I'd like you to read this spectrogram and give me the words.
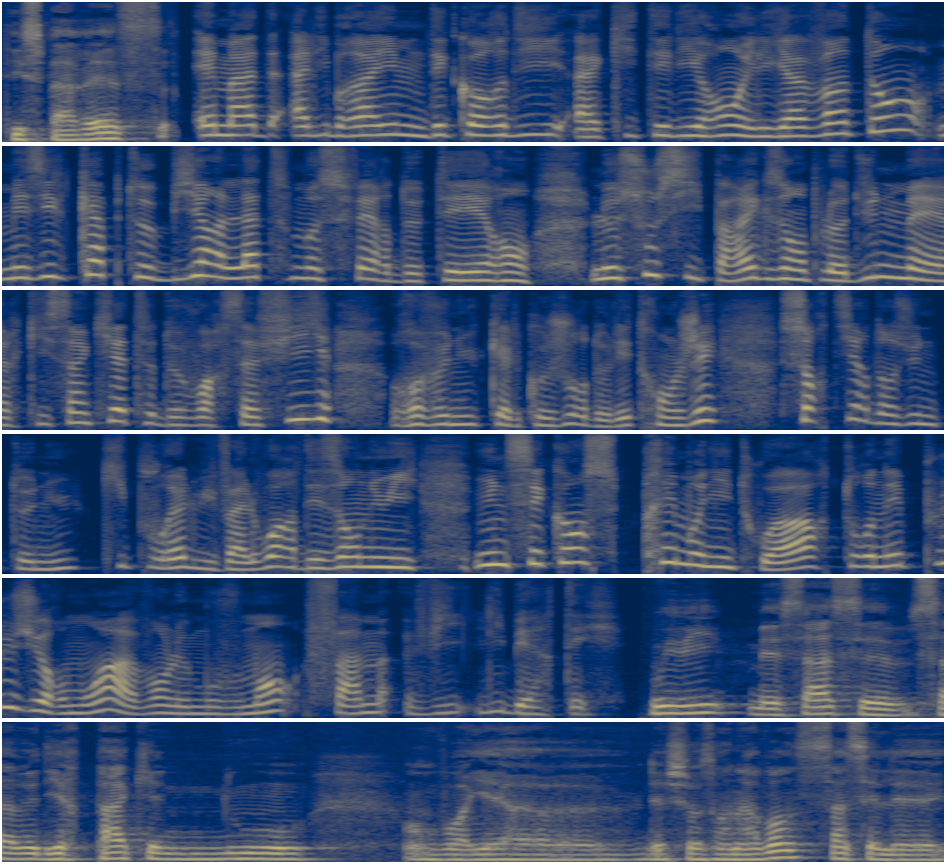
disparaître. Emad Al-Ibrahim Dekordi a quitté l'Iran il y a 20 ans, mais il capte bien l'atmosphère de Téhéran. Le souci, par exemple, d'une mère qui s'inquiète de voir sa fille, revenue quelques jours de l'étranger, sortir dans une tenue qui pourrait lui valoir des ennuis. Une séquence prémonitoire tournée plusieurs mois avant le mouvement Femmes, Vie, Liberté. Oui, oui, mais ça, ça veut dire pas que nous, on voyait euh, des choses en avance. Ça, c'est le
